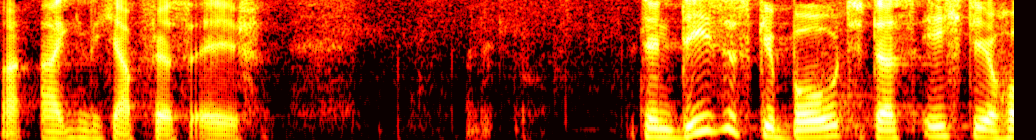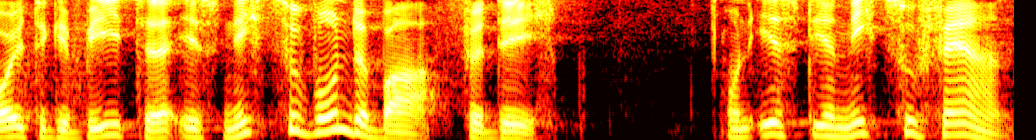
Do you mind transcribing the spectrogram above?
Ah, eigentlich ab Vers 11. Denn dieses Gebot, das ich dir heute gebiete, ist nicht zu wunderbar für dich und ist dir nicht zu fern.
